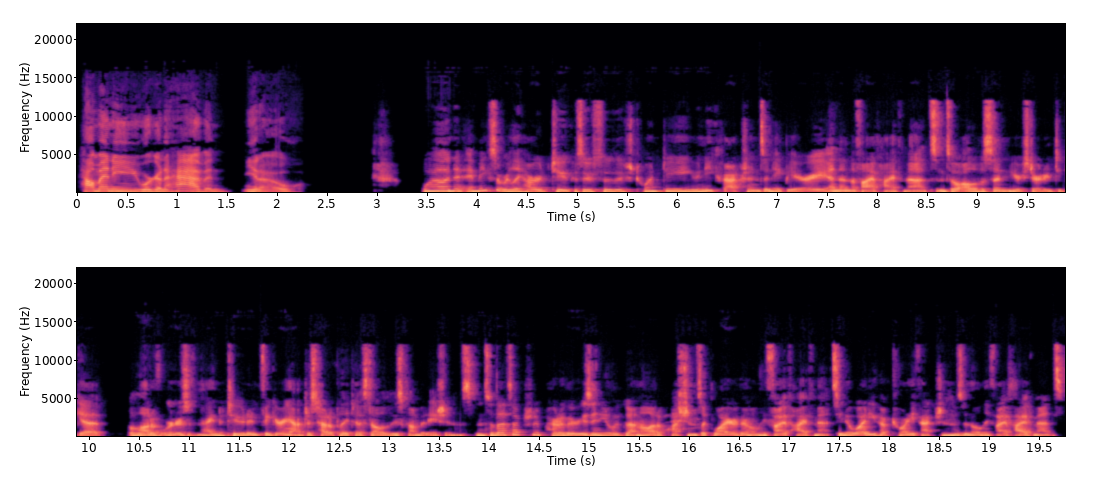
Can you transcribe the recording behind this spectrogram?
how many you were going to have and, you know, well, and it, it, makes it really hard too because there's so there's 20 unique factions in apiary and then the five hive mats, and so all of a sudden you're starting to get a lot of orders of magnitude and figuring out just how to play test all of these combinations. And so that's actually part of the reason, you know, we've gotten a lot of questions like, why are there only five hive mats? You know, why do you have 20 factions and only five hive mats?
